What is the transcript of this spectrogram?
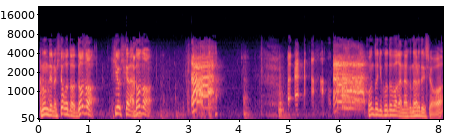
あ飲んでの一言どうぞ。ひろきからどうぞ。本当に言葉がなくなるでしょ？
